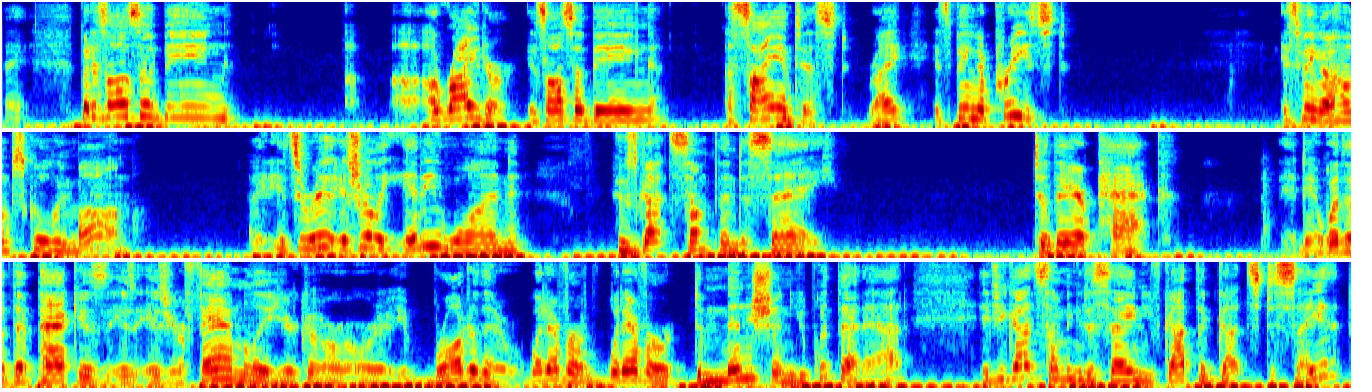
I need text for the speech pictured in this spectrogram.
right? But it's also being a, writer. It's also being a scientist, right? It's being a priest. It's being a homeschooling mom. It's really, it's really anyone who's got something to say to their pack whether that pack is, is, is your family your, or, or broader than whatever whatever dimension you put that at if you got something to say and you've got the guts to say it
